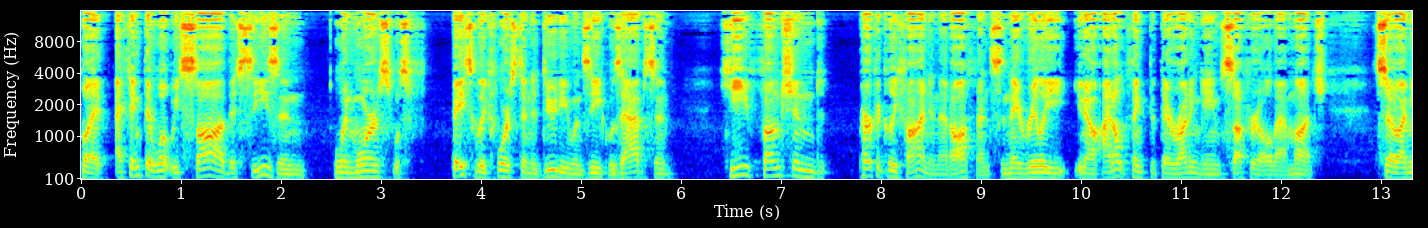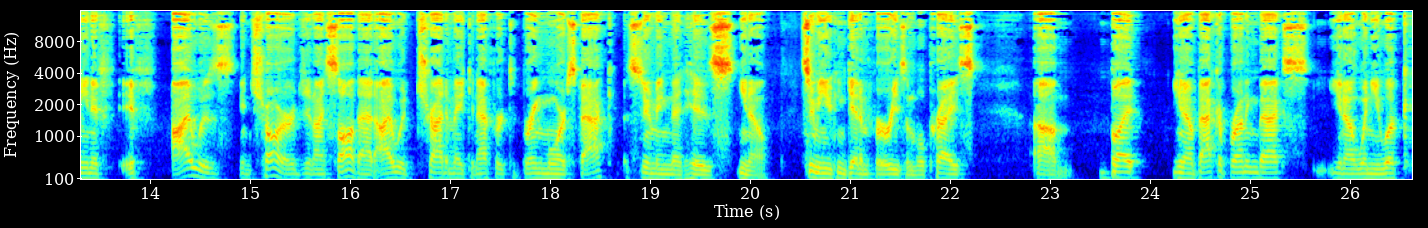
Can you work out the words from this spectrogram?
But I think that what we saw this season when Morris was basically forced into duty when Zeke was absent, he functioned perfectly fine in that offense, and they really, you know, I don't think that their running game suffered all that much. So I mean, if if I was in charge and I saw that, I would try to make an effort to bring Morris back, assuming that his, you know, assuming you can get him for a reasonable price. Um, but you know, backup running backs, you know, when you look,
